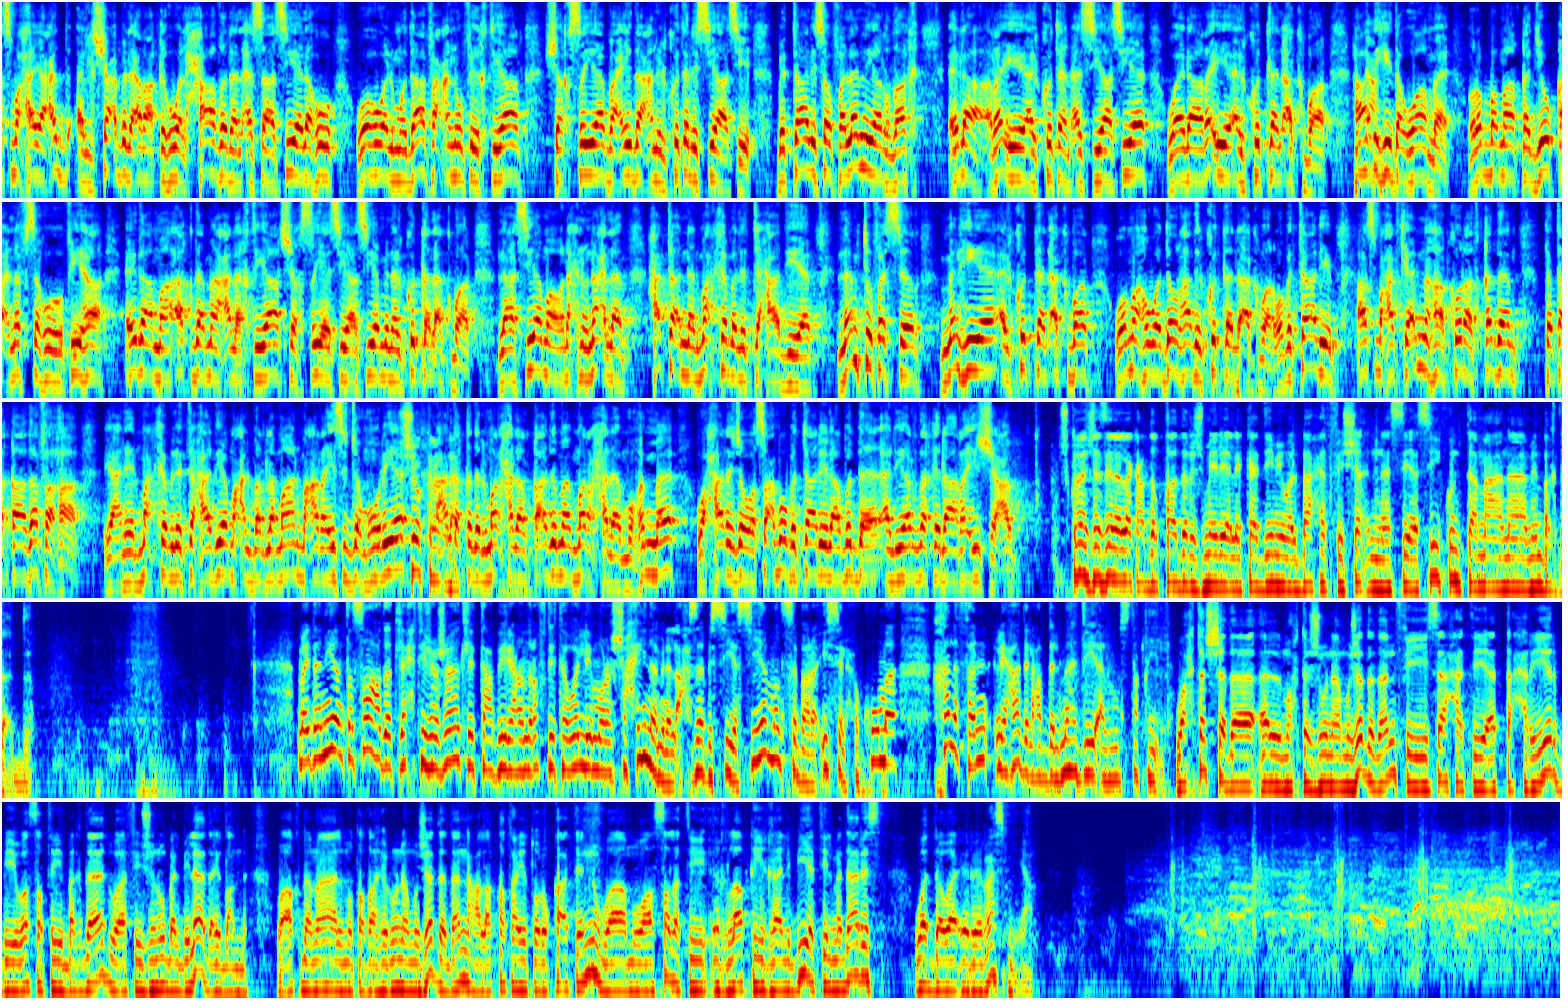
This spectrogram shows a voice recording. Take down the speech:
أصبح يعد الشعب العراقي هو الحاضنة الأساسية له وهو المدافع عنه في اختيار شخصية بعيدة عن الكتل السياسية بالتالي سوف لن يرضخ إلى رأي الكتل السياسية وإلى رأي الكتلة الأكبر. هذه نعم. دوامة ربما قد يوقع نفسه فيها إذا ما أقدم على اختيار شخصية سياسية من الكتلة الأكبر. لا سيما ونحن نعلم حتى أن المحكمة الاتحادية لم تفسر من هي الكتلة الأكبر وما هو دور هذه الكتلة الأكبر. وبالتالي أصبحت كأن إنها كرة قدم تتقاذفها. يعني المحكمة الاتحادية مع البرلمان مع رئيس الجمهورية شكرا. أعتقد المرحلة القادمة مرحلة مهمة وحرجة وصعبة وبالتالي لابد أن يرضخ إلى رئيس الشعب. شكرا جزيلا لك عبد القادر جميلي الأكاديمي والباحث في الشان السياسي كنت معنا من بغداد. ميدانيا تصاعدت الاحتجاجات للتعبير عن رفض تولي مرشحين من الأحزاب السياسية منصب رئيس الحكومة خلفا لعادل عبد المهدي المستقيل. واحتشد المحتجون مجددا في ساحة التحرير بوسط بغداد وفي جنوب البلاد أيضا وأقدم المتظاهرون مجددا على قطع طرقات ومواصلة إغلاق غالبية المدارس والدوائر الرسمية.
